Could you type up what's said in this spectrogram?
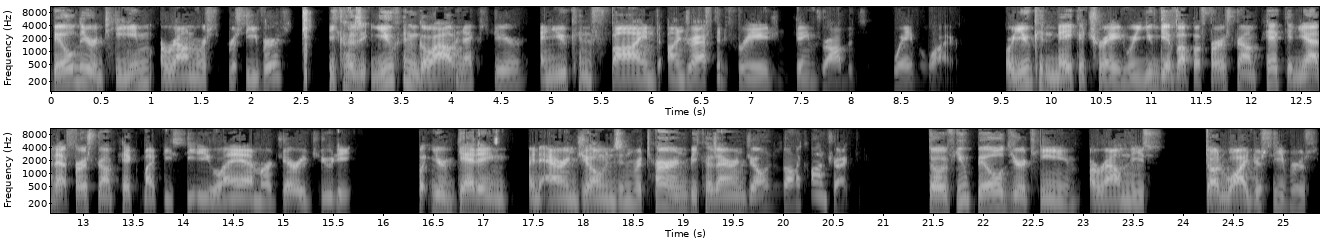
build your team around re- receivers, because you can go out next year and you can find undrafted free agent James Robinson waiver wire. Or you can make a trade where you give up a first round pick, and yeah, that first round pick might be CeeDee Lamb or Jerry Jeudy, but you're getting an Aaron Jones in return because Aaron Jones is on a contract. So if you build your team around these stud wide receivers,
